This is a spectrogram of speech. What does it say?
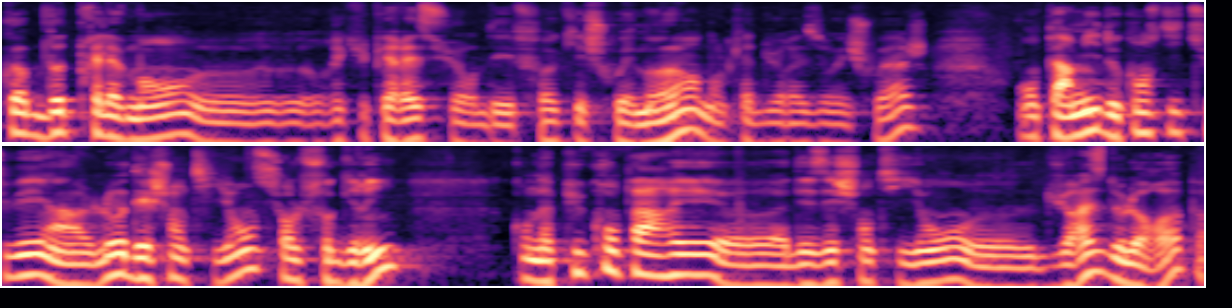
comme d'autres prélèvements récupérés sur des phoques échoués morts dans le cadre du réseau échouage ont permis de constituer un lot d'échantillons sur le phoque gris qu'on a pu comparer euh, à des échantillons euh, du reste de l'Europe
